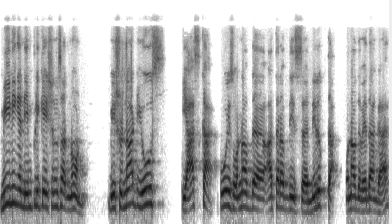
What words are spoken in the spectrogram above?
Meaning and implications are known. We should not use Yaska, who is one of the author of this uh, Nirukta, one of the Vedanga.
